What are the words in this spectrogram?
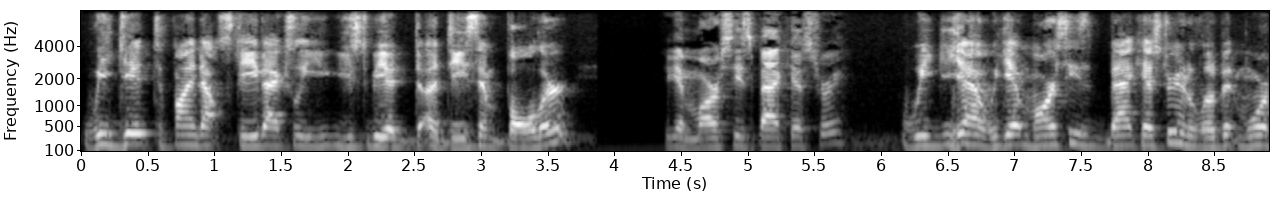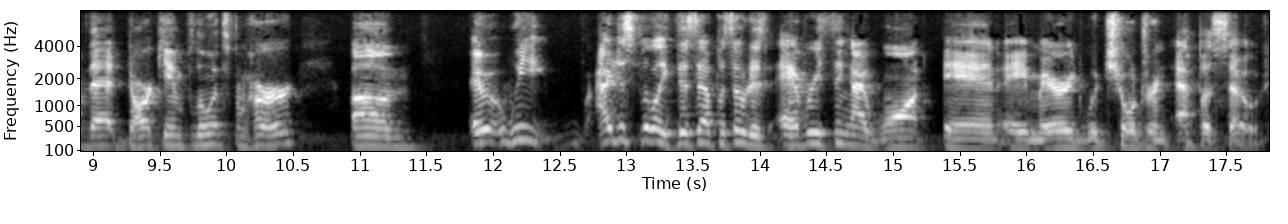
We get to find out Steve actually used to be a, a decent bowler. You get Marcy's back history. we yeah we get Marcy's back history and a little bit more of that dark influence from her. Um, it- we I just feel like this episode is everything I want in a Married with Children episode.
